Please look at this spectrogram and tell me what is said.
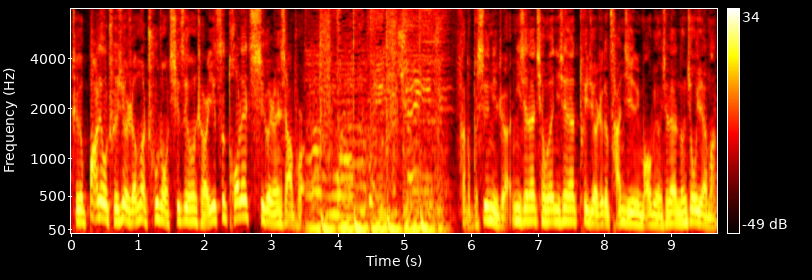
这个八六吹雪人，我初中骑自行车一次拖了七个人下坡，他都不信你这。你现在请问，你现在腿脚这个残疾的毛病，现在能就业吗？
